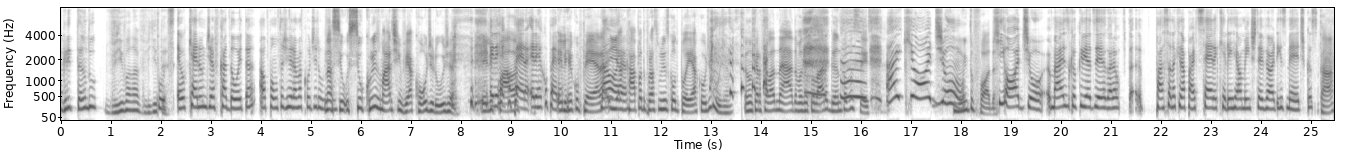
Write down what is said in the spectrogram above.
gritando viva la vida. Putz, eu quero um dia ficar doida ao ponto de virar uma coldiruja. Não, se, o- se o Chris Martin vê a Coldiruja, ele, ele fala. recupera, ele recupera. Ele recupera Na e hora. a capa do próximo disco Coldplay é a Coldiruja. eu não quero falar nada, mas eu tô largando pra vocês. Ai, que ódio! Muito foda. Que ódio! Mas o que eu queria dizer agora, passando aqui na parte séria, que ele realmente teve ordens médicas Tá?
